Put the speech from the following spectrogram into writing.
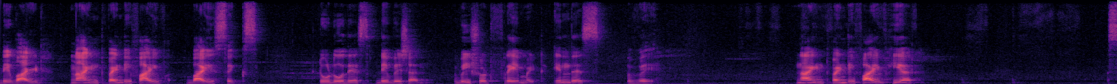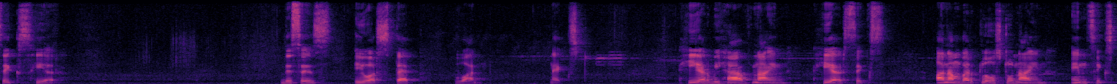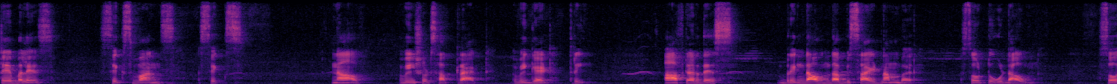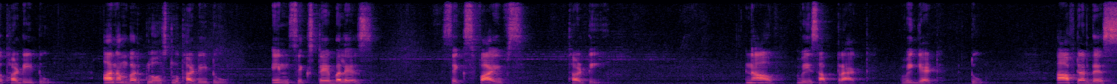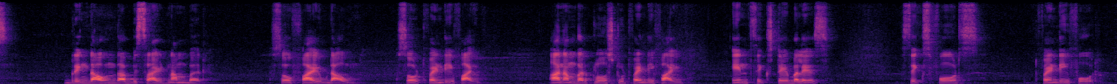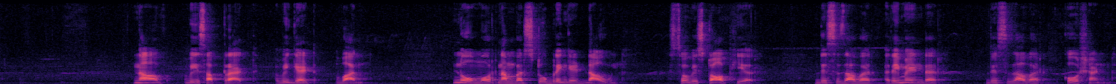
divide 925 by 6. To do this division, we should frame it in this way. 925 here, 6 here. This is your step 1. Next. Here we have 9, here 6. A number close to 9 in 6 table is 6 ones 6. Now we should subtract, we get 3. After this, bring down the beside number, so 2 down, so 32. A number close to 32 in 6 table is 6 fives 30. Now we subtract, we get 2. After this, bring down the beside number, so 5 down, so 25. A number close to 25 in 6 table is 6 fours 24. Now we subtract, we get 1. No more numbers to bring it down. So we stop here. This is our remainder, this is our quotient.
